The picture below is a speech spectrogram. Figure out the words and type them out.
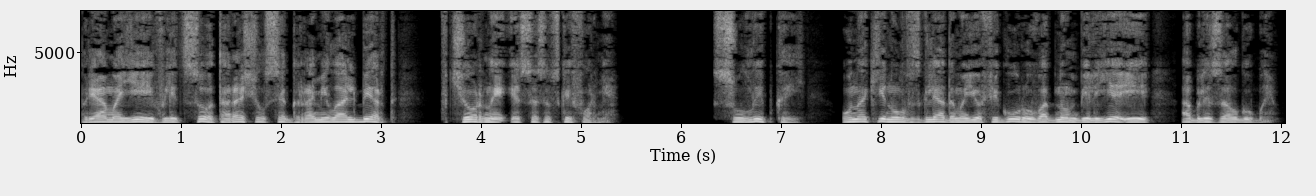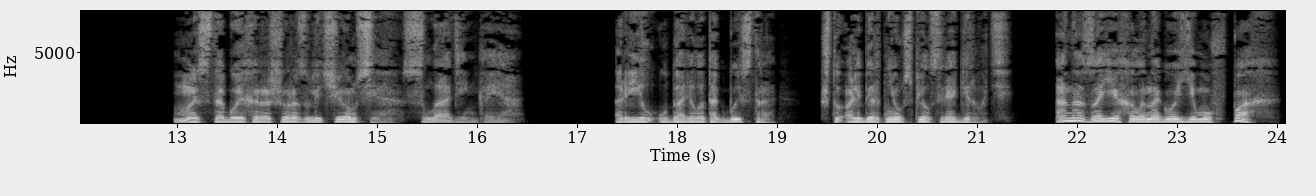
Прямо ей в лицо таращился громила Альберт в черной эсэсовской форме. С улыбкой он окинул взглядом ее фигуру в одном белье и облизал губы. «Мы с тобой хорошо развлечемся, сладенькая». Рил ударила так быстро, что Альберт не успел среагировать. Она заехала ногой ему в пах,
